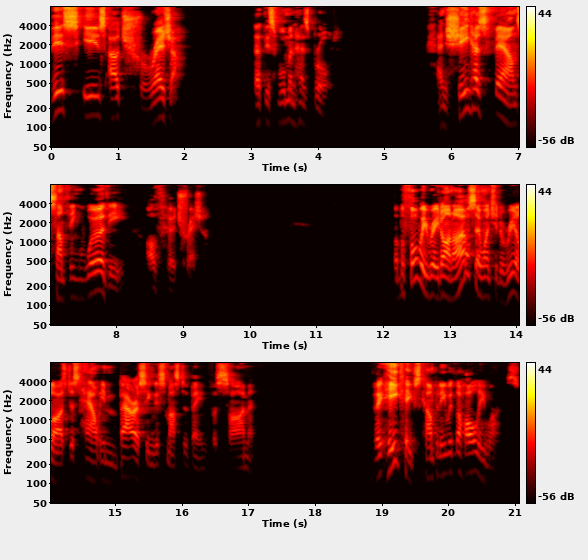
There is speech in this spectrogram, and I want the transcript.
This is a treasure that this woman has brought. And she has found something worthy of her treasure. But before we read on, I also want you to realize just how embarrassing this must have been for Simon. That he keeps company with the holy ones,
